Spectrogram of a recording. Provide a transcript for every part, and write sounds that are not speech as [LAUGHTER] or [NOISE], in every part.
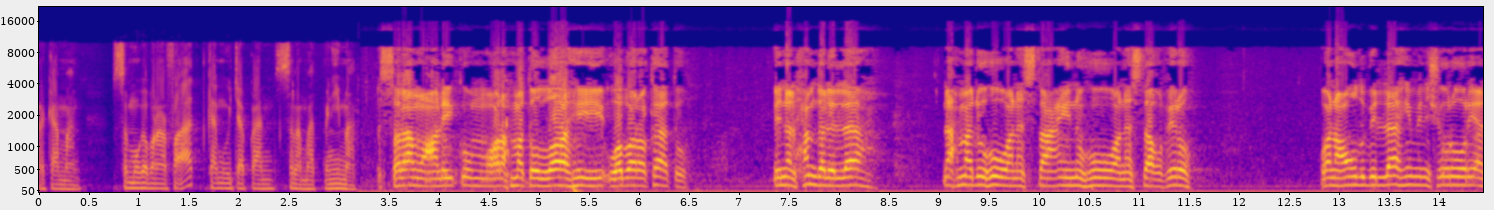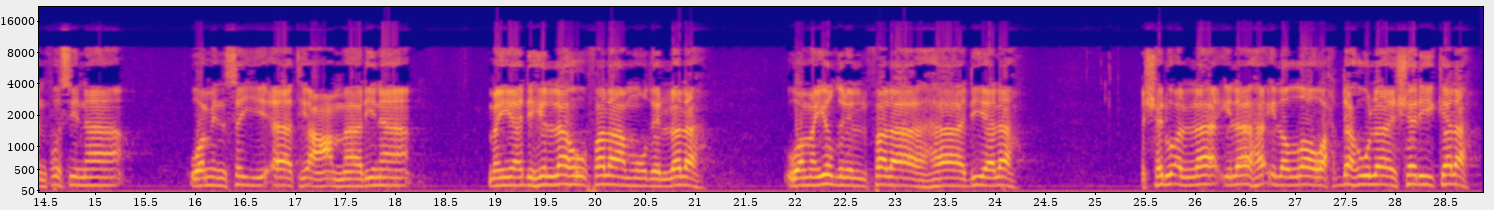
rekaman. Semoga bermanfaat. Kami ucapkan selamat menyimak. Assalamualaikum warahmatullahi wabarakatuh. Innal hamdalillah nahmaduhu wa nasta'inuhu wa nastaghfiruh wa na'udzu billahi min shururi anfusina wa min sayyiati a'malina. Man yahdihillahu fala mudilla lahu wa man yudlil fala hadiya lahu. Ashhadu an la ilaha illallah wahdahu la sharika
